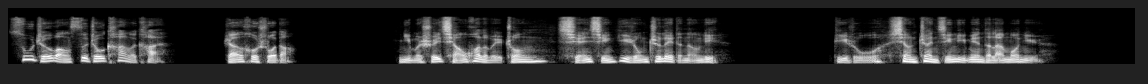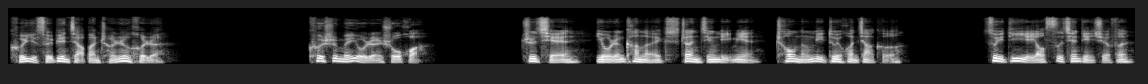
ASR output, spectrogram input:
苏哲往四周看了看，然后说道：“你们谁强化了伪装、潜行、易容之类的能力？”比如像战警里面的蓝魔女，可以随便假扮成任何人。可是没有人说话。之前有人看了《X 战警》里面超能力兑换价格，最低也要四千点学分。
